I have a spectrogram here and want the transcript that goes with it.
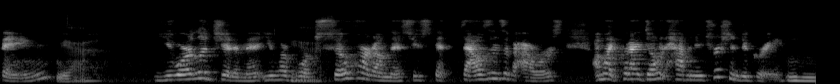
thing. Yeah. You are legitimate. You have yeah. worked so hard on this. You spent thousands of hours. I'm like, but I don't have a nutrition degree. Mm-hmm.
